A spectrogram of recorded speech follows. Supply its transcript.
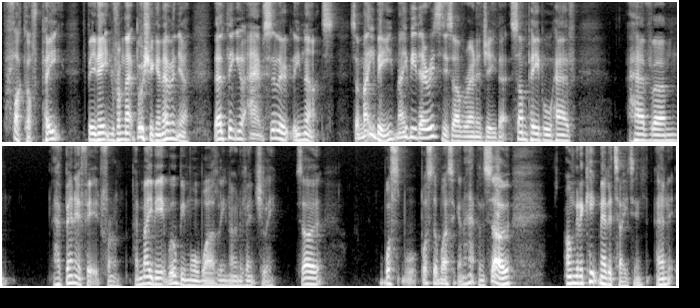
"Fuck off, Pete! You've been eating from that bush again, haven't you?" They'll think you're absolutely nuts. So maybe, maybe there is this other energy that some people have have um, have benefited from, and maybe it will be more widely known eventually. So, what's what's the worst that to happen? So, I'm going to keep meditating, and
